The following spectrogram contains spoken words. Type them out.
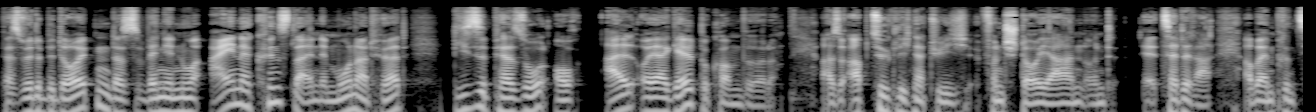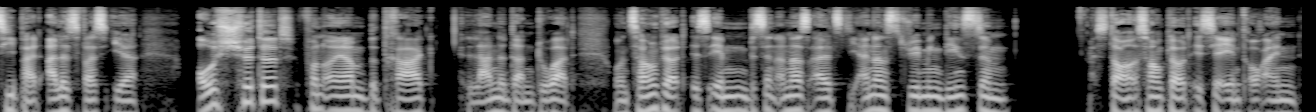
Das würde bedeuten, dass wenn ihr nur eine Künstlerin im Monat hört, diese Person auch all euer Geld bekommen würde. Also abzüglich natürlich von Steuern und etc. Aber im Prinzip halt alles, was ihr ausschüttet von eurem Betrag, landet dann dort. Und Soundcloud ist eben ein bisschen anders als die anderen Streaming-Dienste. Soundcloud ist ja eben auch ein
